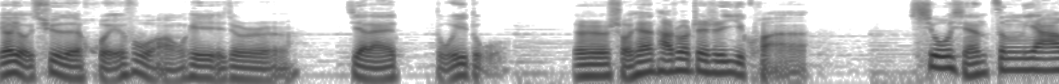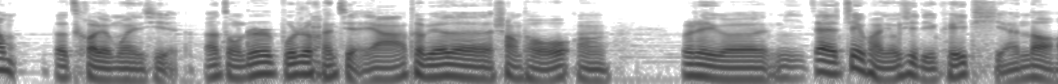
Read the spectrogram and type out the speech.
比较有趣的回复啊，我可以就是借来读一读。就是首先他说这是一款休闲增压的策略模拟器，反正总之不是很减压，特别的上头，嗯。说这个，你在这款游戏里可以体验到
